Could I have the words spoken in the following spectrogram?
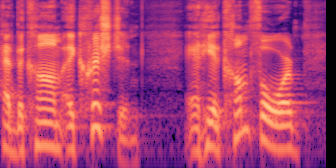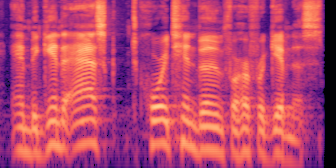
had become a Christian, and he had come forward and began to ask Corrie Ten Boom for her forgiveness.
